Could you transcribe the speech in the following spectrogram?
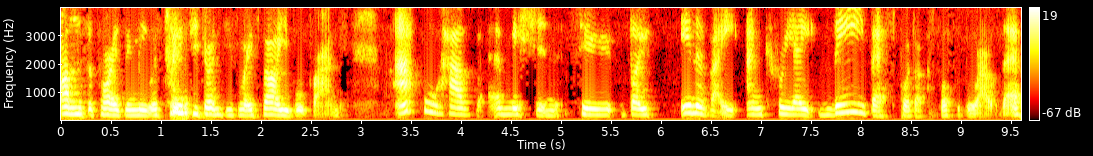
unsurprisingly was 2020's most valuable brand. Apple have a mission to both innovate and create the best products possible out there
